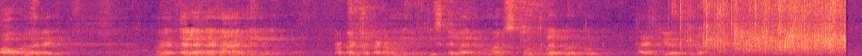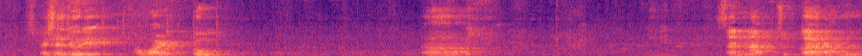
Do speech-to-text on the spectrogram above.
పాపులర్ అయ్యి మన తెలంగాణని ప్రపంచ పటం మీదకి తీసుకెళ్ళాలని మనస్ఫూర్తిగా కోరుకుంటూ థ్యాంక్ యూ ఎవరి special jury award to Sanna Chukka Ramulu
